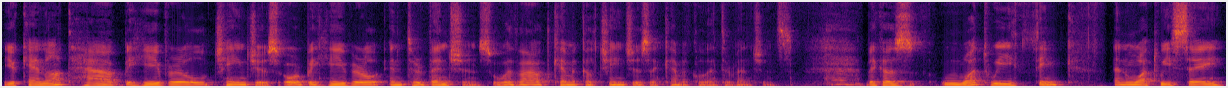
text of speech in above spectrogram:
You cannot have behavioral changes or behavioral interventions without chemical changes and chemical interventions. Because what we think and what we say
